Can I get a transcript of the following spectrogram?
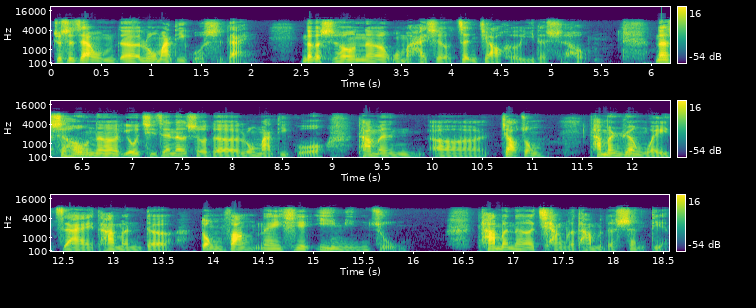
就是在我们的罗马帝国时代，那个时候呢，我们还是有政教合一的时候，那时候呢，尤其在那时候的罗马帝国，他们呃教宗。他们认为，在他们的东方那一些异民族，他们呢抢了他们的圣殿，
